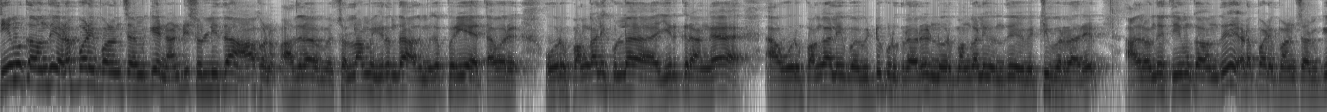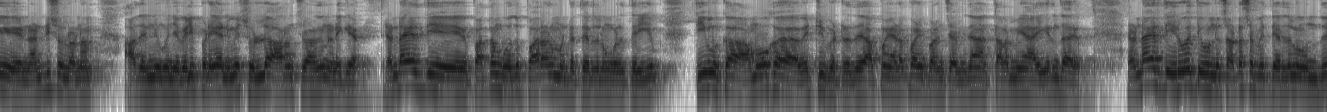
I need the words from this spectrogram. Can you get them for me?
திமுக வந்து எடப்பாடி பழனிசாமிக்கு நன்றி சொல்லி தான் ஆகணும். அதில் சொல்லாமல் இருந்தால் அது மிகப்பெரிய தவறு. ஒரு பங்காளிக்குள்ளே இருக்கிறாங்க. ஒரு பங்காளி இப்போ விட்டு கொடுக்குறாரு. இன்னொரு பங்காளி வந்து வெற்றி பெறுறாரு அதில் வந்து திமுக வந்து எடப்பாடி பழனிசாமிக்கு நன்றி சொல்லணும். அதை இன்னும் கொஞ்சம் வெளிப்படையாக இனிமேல் சொல்ல ஆரம்பிச்சுவாங்கன்னு நினைக்கிறேன். ரெண்டாயிரத்தி பத்தொம்போது பாராளுமன்ற தேர்தல் உங்களுக்கு தெரியும். திமுக அமோக வெற்றி பெற்றது. அப்போ எடப்பாடி பழனிசாமி தான் தலைமையாக இருந்தார். ரெண்டாயிரத்தி இருபத்தி ஒன்று சட்டசபை தேர்தலும் வந்து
